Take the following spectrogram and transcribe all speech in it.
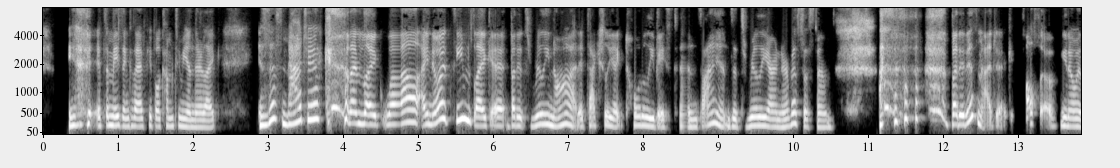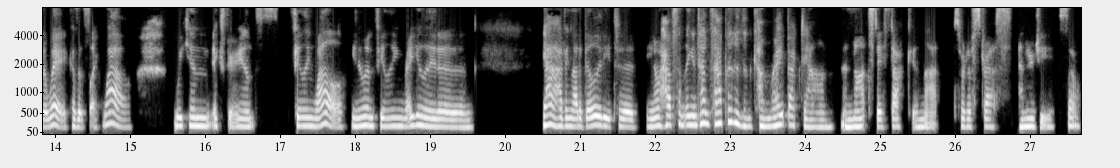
it's amazing because I have people come to me and they're like, "Is this magic?" And I'm like, "Well, I know it seems like it, but it's really not. It's actually like totally based in science. It's really our nervous system." but it is magic also, you know, in a way because it's like, wow, we can experience feeling well, you know, and feeling regulated and yeah, having that ability to, you know, have something intense happen and then come right back down and not stay stuck in that sort of stress energy. So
